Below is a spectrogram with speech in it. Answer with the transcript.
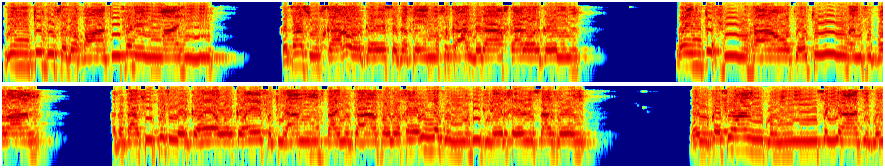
ان تب صدقات فنعم ماهي کتا سوخکار اور کرے صدقین مخکار ددا اخکار اور کول۔ وان تخفوها وتعطوها الفقران اگر تاسو پٹی ورکوایا ورکوایا فقیران محتاج تعاف و خیر لکم نبی کلیر خیر استاسو ویکفر عنکم من سیاتکم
